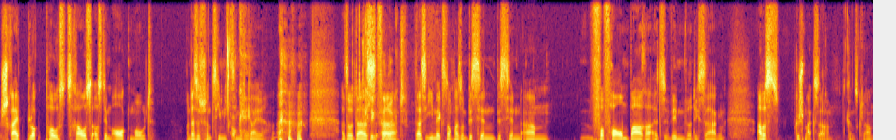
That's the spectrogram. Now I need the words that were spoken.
schreibt Blogposts raus aus dem Org-Mode. Und das ist schon ziemlich, ziemlich okay. geil. also da ist, äh, da ist Emacs nochmal so ein bisschen, bisschen ähm, verformbarer als Vim, würde ich sagen. Aber es ist Geschmackssache, ganz klar.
